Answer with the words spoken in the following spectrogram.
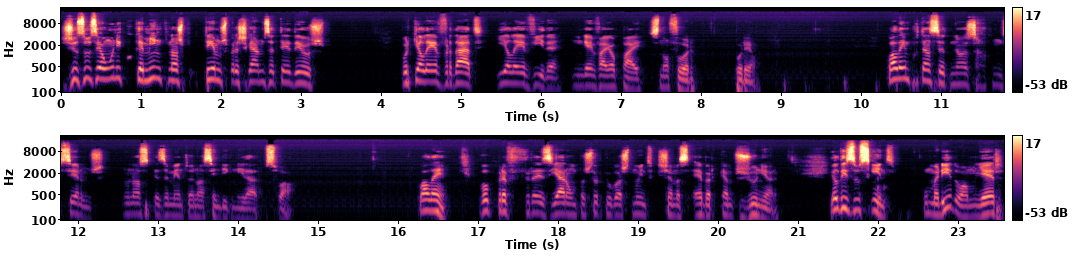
Jesus é o único caminho que nós temos para chegarmos até Deus. Porque Ele é a verdade e Ele é a vida. Ninguém vai ao Pai se não for por Ele. Qual a importância de nós reconhecermos no nosso casamento a nossa indignidade pessoal? Qual é? Vou parafrasear um pastor que eu gosto muito, que chama-se Eber Campos Jr. Ele diz o seguinte: o marido ou a mulher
